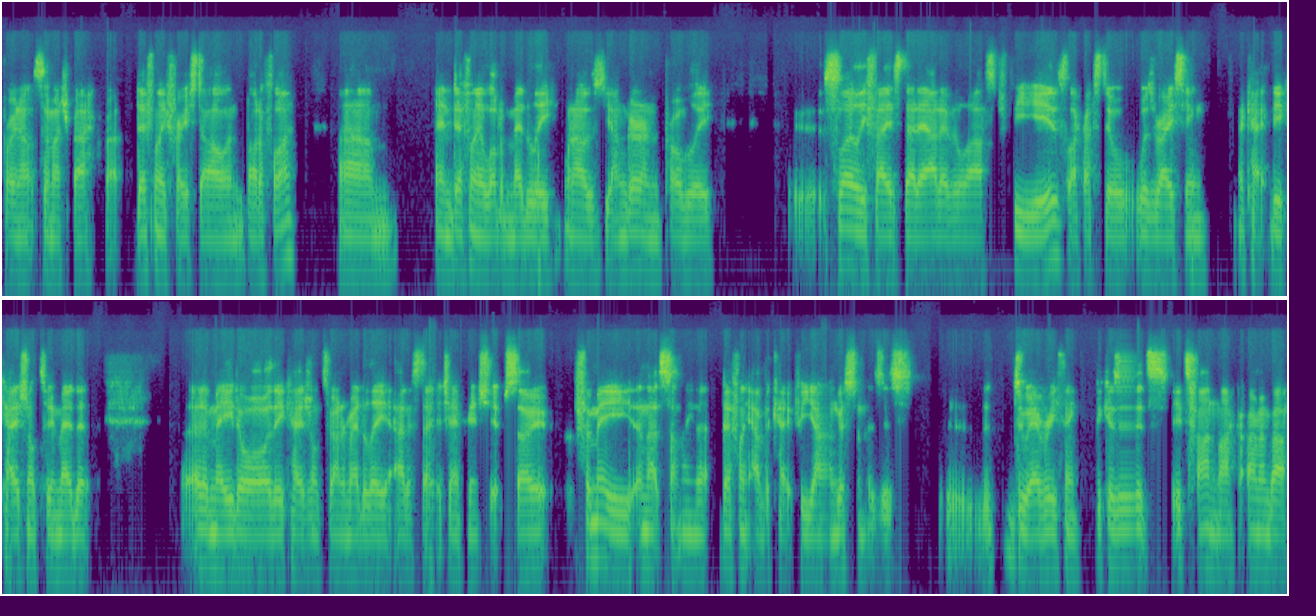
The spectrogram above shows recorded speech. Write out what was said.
probably not so much back, but definitely freestyle and butterfly. Um, and definitely a lot of medley when I was younger and probably uh, slowly phased that out over the last few years. Like I still was racing okay, the occasional two med at at a meet or the occasional 200 medley at a state championship. So for me, and that's something that definitely advocate for younger swimmers is uh, do everything because it's it's fun. Like I remember,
